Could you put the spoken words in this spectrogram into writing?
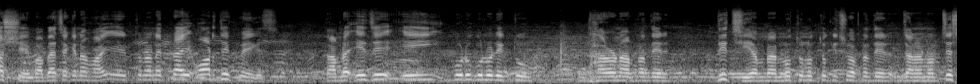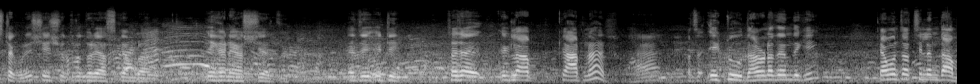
আসে বা বেচা কেনা হয় এর তুলনায় প্রায় অর্ধেক হয়ে গেছে। তো আমরা এই যে এই গরুগুলোর একটু ধারণা আপনাদের দিচ্ছি আমরা নতুনত্ব কিছু আপনাদের জানানোর চেষ্টা করি সেই সূত্র ধরে আজকে আমরা এখানে আসছি আর কি। এই যে এটি চাচা এগুলো আপনার? হ্যাঁ। আচ্ছা একটু ধারণা দেন দেখি কেমন চাচ্ছিলেন দাম?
